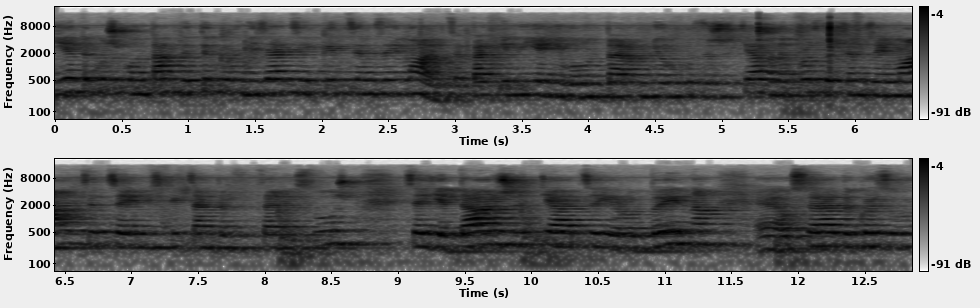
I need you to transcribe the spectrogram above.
є також контакти тих організацій, які цим займаються. Так і не є ні волонтером, ні руху за життя. Вони просто цим займаються. Це є міський центр соціальних служб, це є дар життя, це є родина, е, осередок кризової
